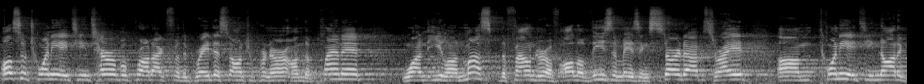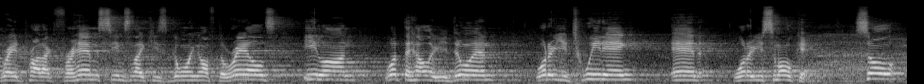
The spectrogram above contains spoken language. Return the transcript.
Also 2018, terrible product for the greatest entrepreneur on the planet one Elon Musk, the founder of all of these amazing startups, right? Um, 2018, not a great product for him. Seems like he's going off the rails. Elon, what the hell are you doing? What are you tweeting? And what are you smoking? So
